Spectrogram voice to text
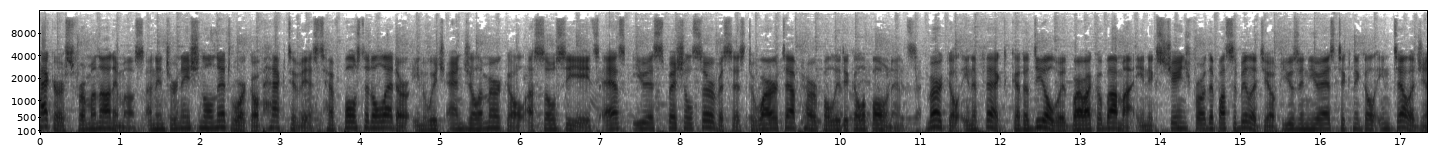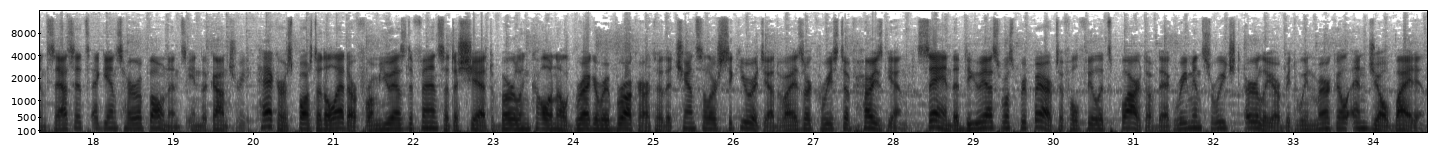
Hackers from Anonymous, an international network of hacktivists, have posted a letter in which Angela Merkel associates asked US special services to wiretap her political opponents. Merkel, in effect, cut a deal with Barack Obama in exchange for the possibility of using US technical intelligence assets against her opponents in the country. Hackers posted a letter from US Defense Attaché to Berlin Colonel Gregory Brocker to the Chancellor's security advisor Christoph Heusgen, saying that the US was prepared to fulfill its part of the agreements reached earlier between Merkel and Joe Biden.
